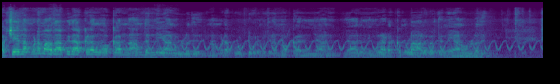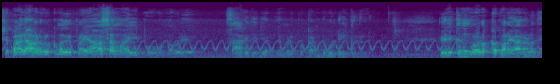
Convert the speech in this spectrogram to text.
പക്ഷേ നമ്മുടെ മാതാപിതാക്കളെ നോക്കാൻ നാം തന്നെയാണ് ഉള്ളത് നമ്മുടെ കൂട്ടുകുടുംബത്തിനെ നോക്കാൻ ഞാൻ ഞാനും നിങ്ങളടക്കമുള്ള ആളുകൾ തന്നെയാണ് ഉള്ളത് പക്ഷെ പല ആളുകൾക്കും അതൊരു പ്രയാസമായി പോകുന്ന ഒരു സാഹചര്യം നമ്മളിപ്പോൾ കണ്ടുകൊണ്ടിരിക്കുന്നുണ്ട് എനിക്ക് നിങ്ങളോടൊക്കെ പറയാനുള്ളത്.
